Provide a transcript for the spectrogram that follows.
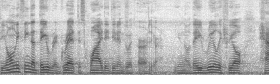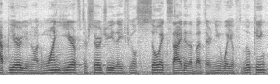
the only thing that they regret is why they didn't do it earlier. You know, they really feel happier. You know, at one year after surgery, they feel so excited about their new way of looking.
